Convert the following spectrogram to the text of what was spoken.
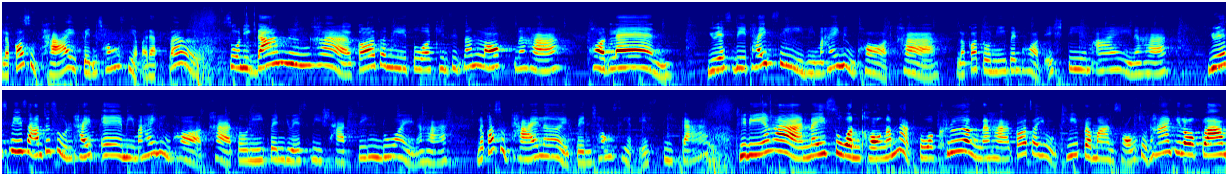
แล้วก็สุดท้ายเป็นช่องเสียบอะแดปเตอร์ ส่วนอีกด้านหนึ่งค่ะ ก็จะมีตัว Kensington Lock นะคะ พอร์ต LAN USB Type C มีมาให้ 1 พอร์ตค่ะ แล้วก็ตัวนี้เป็นพอร์ต HDMI นะคะ USB 3.0 Type A มีมาให้ 1 พอร์ตค่ะ ตัวนี้เป็น USB Charging ด้วยนะคะ แล้วก็สุดท้ายเลยเป็นช่องเสียบ SD card ทีนี้ค่ะ ในส่วนของน้ำหนักตัวเครื่องนะคะ ก็จะอยู่ที่ประมาณ 2.5 กิโลกรัม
